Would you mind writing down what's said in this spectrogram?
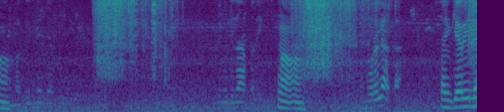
ആ. നമുക്ക് ഇരുന്നൂറ്റി അമ്പത് നാൽപ്പത് ആ എനിക്കറിയില്ല.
